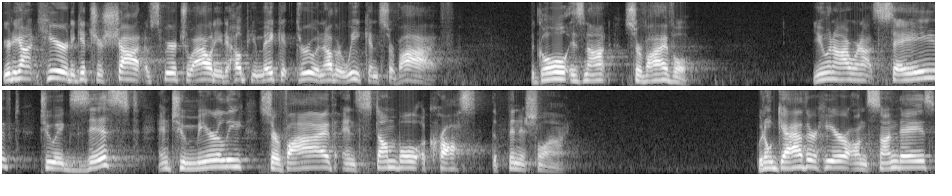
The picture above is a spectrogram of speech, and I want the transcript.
You're not here to get your shot of spirituality to help you make it through another week and survive. The goal is not survival. You and I were not saved to exist and to merely survive and stumble across the finish line. We don't gather here on Sundays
